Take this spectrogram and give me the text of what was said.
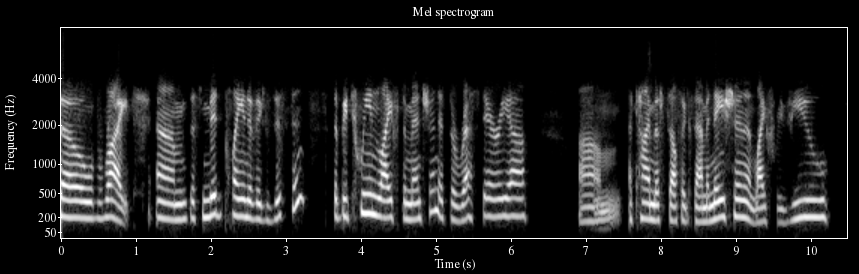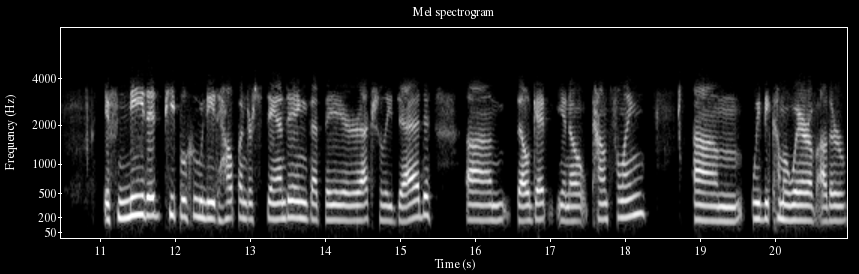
So right, um, this mid plane of existence, the between life dimension. It's a rest area, um, a time of self examination and life review. If needed, people who need help understanding that they're actually dead um, they'll get, you know, counseling. Um, we become aware of other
